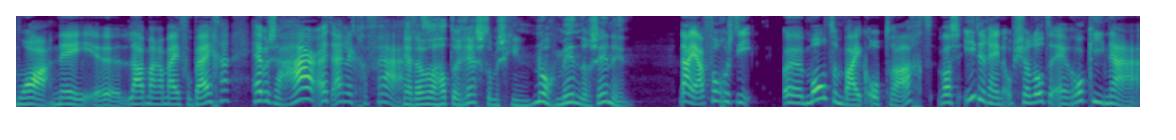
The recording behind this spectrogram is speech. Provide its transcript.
Mwah, nee, eh, laat maar aan mij voorbij gaan. Hebben ze haar uiteindelijk gevraagd. Ja, dan had de rest er misschien nog minder zin in. Nou ja, volgens die eh mountainbike opdracht... was iedereen op Charlotte en Rocky na...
